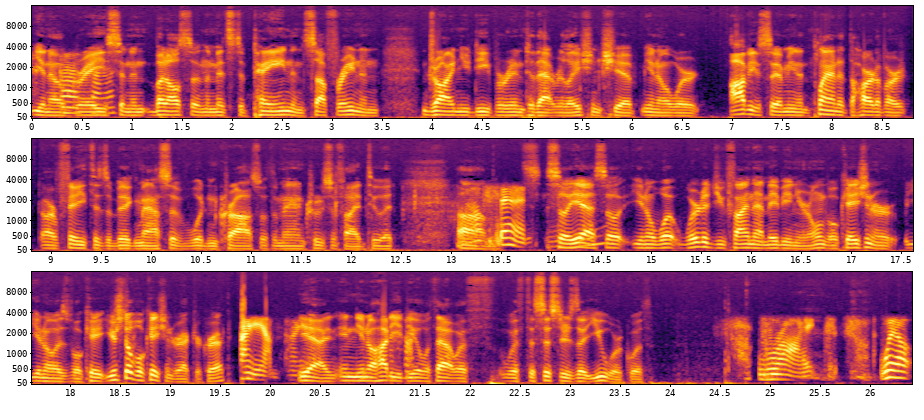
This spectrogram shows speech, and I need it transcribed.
you know Uh-huh. grace, and in, but also in the midst of pain and suffering, and drawing you deeper into that relationship. You know, where obviously, I mean, planted at the heart of our our faith is a big, massive wooden cross with a man crucified to it. Well Um, said. So yeah, so you know what? Where did you find that? Maybe in your own vocation, or you know, as vocation, you're still vocation director, correct? I am. I am. Yeah, and, and you know, how do you deal with that with with the sisters that you work with? Right. Well,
